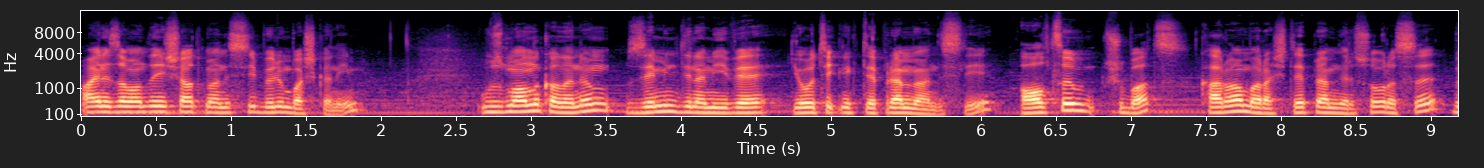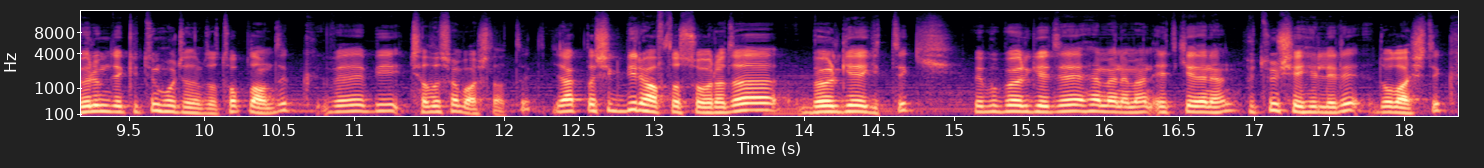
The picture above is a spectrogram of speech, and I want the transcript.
Aynı zamanda İnşaat Mühendisliği bölüm başkanıyım. Uzmanlık alanım zemin dinamiği ve geoteknik deprem mühendisliği. 6 Şubat Kahramanmaraş depremleri sonrası bölümdeki tüm hocalarımızla toplandık ve bir çalışma başlattık. Yaklaşık bir hafta sonra da bölgeye gittik ve bu bölgede hemen hemen etkilenen bütün şehirleri dolaştık.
